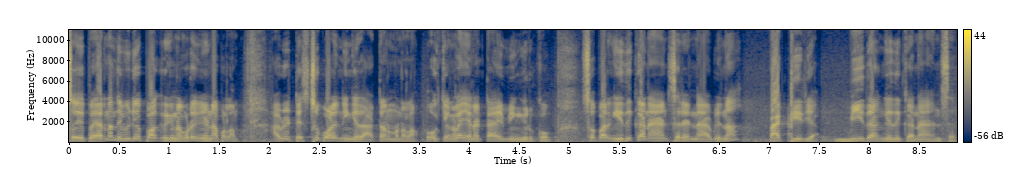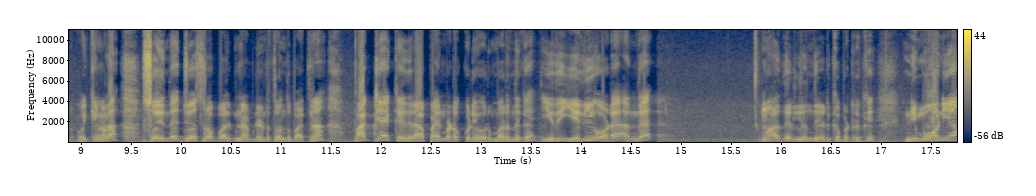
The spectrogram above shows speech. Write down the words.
ஸோ இப்போ யாரும் அந்த வீடியோ பார்க்குறீங்கன்னா கூட நீங்கள் என்ன பண்ணலாம்? அப்படியே டெஸ்ட் போல் நீங்கள் இதை அட்டன் பண்ணலாம். ஓகேங்களா? ஏன்னா டைமிங் இருக்கும். ஸோ பாருங்கள் இதுக்கான ஆன்சர் என்ன அப்படின்னா பாக்டீரியா பி தாங்க இதுக்கான ஆன்சர் ஓகேங்களா? ஸோ இந்த ஜோஸ்ரோபால்பின் அப்படின்றது வந்து பார்த்தீங்கன்னா பாக்டியாக்கு எதிராக பயன்படக்கூடிய ஒரு மருந்துக்கு இது எலியோட அந்த மாதிரிலேருந்து எடுக்கப்பட்டிருக்கு. நிமோனியா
